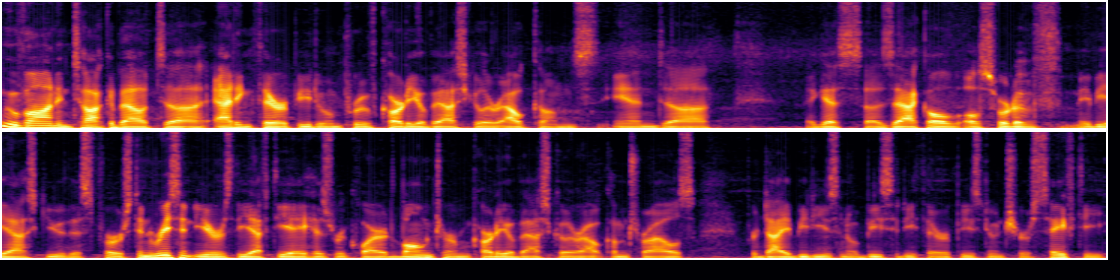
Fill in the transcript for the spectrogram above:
move on and talk about uh, adding therapy to improve cardiovascular outcomes. And uh, I guess, uh, Zach, I'll, I'll, sort of maybe ask you this first. In recent years, the FDA has required long term cardiovascular outcome trials for diabetes and obesity therapies to ensure safety.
